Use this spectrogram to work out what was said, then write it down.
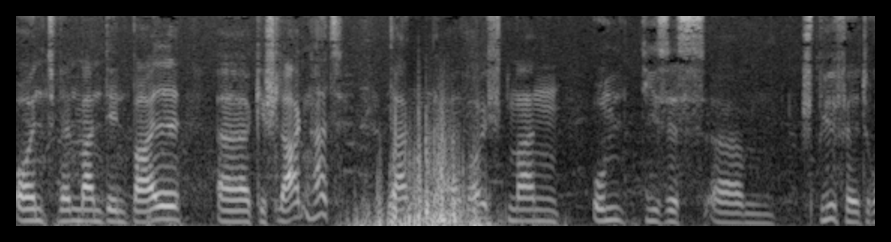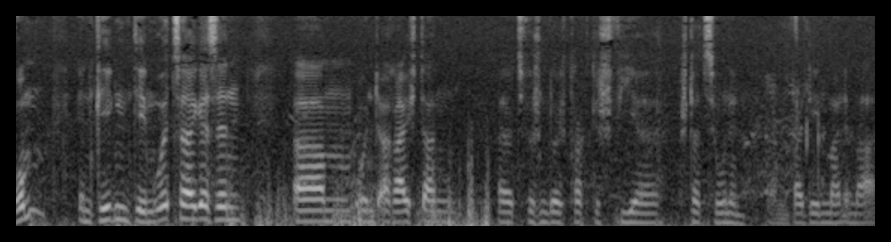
Und wenn man den Ball äh, geschlagen hat, dann äh, läuft man um dieses ähm, Spielfeld rum, entgegen dem Uhrzeigersinn ähm, und erreicht dann äh, zwischendurch praktisch vier Stationen, bei denen man immer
